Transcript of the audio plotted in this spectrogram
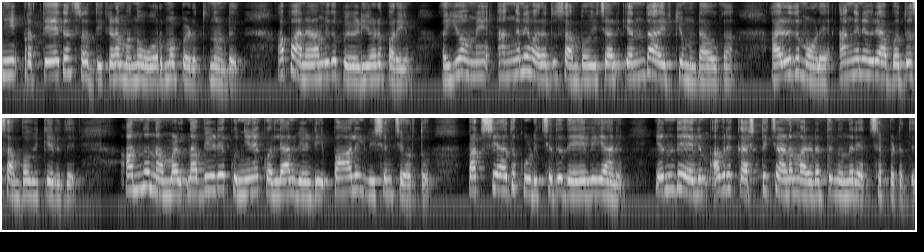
നീ പ്രത്യേകം ശ്രദ്ധിക്കണമെന്ന് ഓർമ്മപ്പെടുത്തുന്നുണ്ട്. അപ്പോൾ അനാമിക പേടിയോടെ പറയും അയ്യോ അമ്മേ അങ്ങനെ വലതും സംഭവിച്ചാൽ എന്തായിരിക്കും ഉണ്ടാവുക? അരുത് മോളെ അങ്ങനെ ഒരു അബദ്ധം സംഭവിക്കരുത്. അന്ന് നമ്മൾ നവ്യയുടെ കുഞ്ഞിനെ കൊല്ലാൻ വേണ്ടി പാലിൽ വിഷം ചേർത്തു. പക്ഷേ അത് കുടിച്ചത് ദേവിയാണ് എന്തായാലും അവർ കഷ്ടിച്ചാണ് മരണത്തിൽ നിന്ന് രക്ഷപ്പെട്ടത്.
